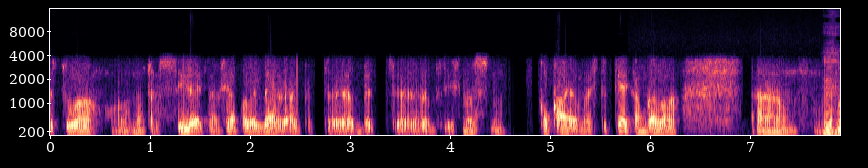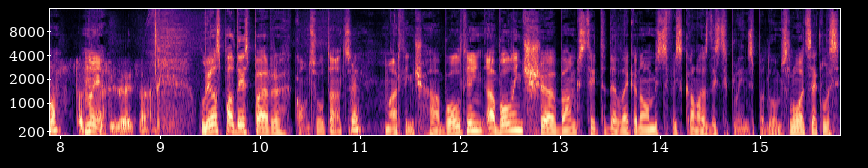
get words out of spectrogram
Ar to nu, tas izaicinājums jāpaliek dārgāk, bet, bet, bet, bet vismaz nu, kaut kā jau mēs tur tiekam galā. Um, bet, nu, tas nu, ir izaicinājums. Lielas paldies par konsultāciju. Ja. Mārtiņš Aboliņš bankas citadela ekonomists, fiskālās disciplīnas padomas loceklis.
